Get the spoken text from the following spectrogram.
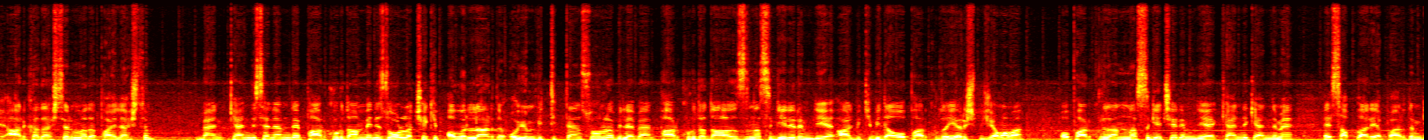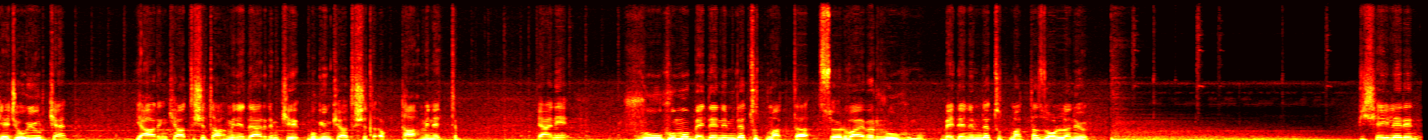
e, arkadaşlarımla da paylaştım. Ben kendi senemde parkurdan beni zorla çekip alırlardı. Oyun bittikten sonra bile ben parkurda daha hızlı nasıl gelirim diye. Halbuki bir daha o parkurda yarışmayacağım ama o parkurdan nasıl geçerim diye kendi kendime hesaplar yapardım. Gece uyurken yarınki atışı tahmin ederdim ki bugünkü atışı ta- tahmin ettim. Yani ruhumu bedenimde tutmakta, Survivor ruhumu bedenimde tutmakta zorlanıyorum. Bir şeylerin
